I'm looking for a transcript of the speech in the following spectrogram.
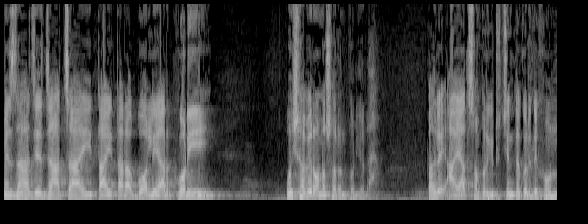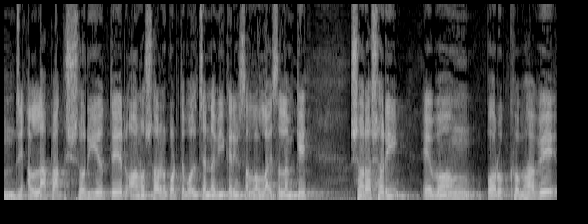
মেজাজে যা চাই তাই তারা বলে আর করে, ওইসবের অনুসরণ করিও না। তাহলে আয়াত সম্পর্কে একটু চিন্তা করে দেখুন যে আল্লাহ পাক শরীয়তের অনুসরণ করতে বলছেন নবী করিম সাল্লা সাল্লামকে সরাসরি এবং পরোক্ষভাবে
